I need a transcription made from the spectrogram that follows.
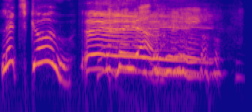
Let's go.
